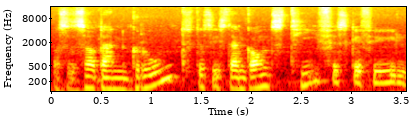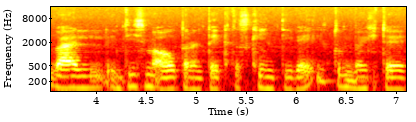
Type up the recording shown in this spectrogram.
also es hat einen Grund, das ist ein ganz tiefes Gefühl, weil in diesem Alter entdeckt das Kind die Welt und möchte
